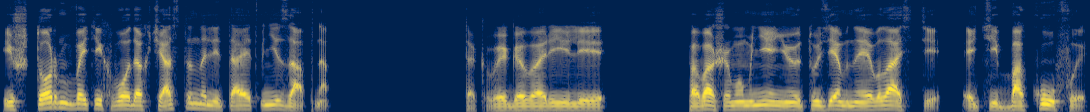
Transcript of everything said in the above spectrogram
и шторм в этих водах часто налетает внезапно. — Так вы говорили, по вашему мнению, туземные власти, эти бакуфы,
